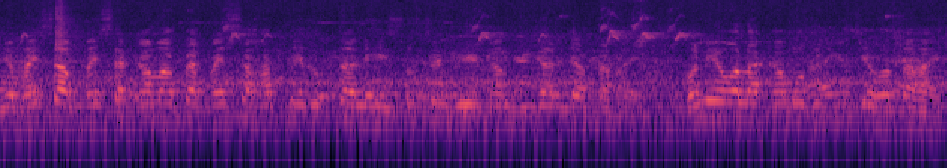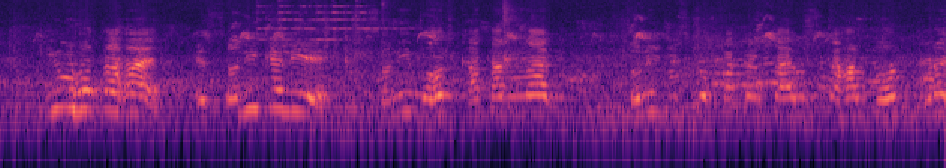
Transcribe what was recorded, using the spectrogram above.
ये भाई साहब पैसा कमाता है पैसा हाथ में रुकता नहीं सोचे हुए काम बिगड़ जाता है होने वाला काम भी पीछे होता है क्यों होता है ये सोनी के लिए सोनी बहुत खतरनाक सोनी जिसको पकड़ता है उसका हाल बहुत बुरा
